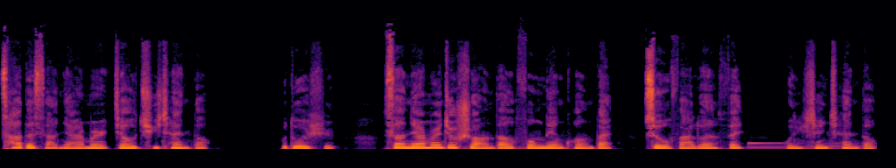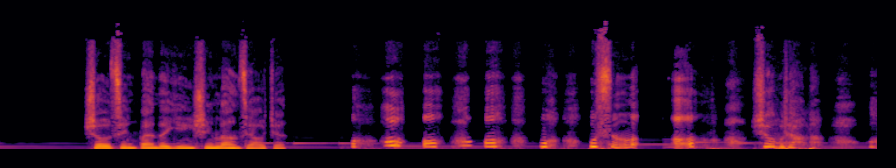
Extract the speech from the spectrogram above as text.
操得小娘们儿娇躯颤抖。不多时。小娘们儿就爽得风脸狂摆，秀发乱飞，浑身颤抖，受惊般的吟声浪叫着：“哦哦哦，不，不行了啊，受不了了，我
